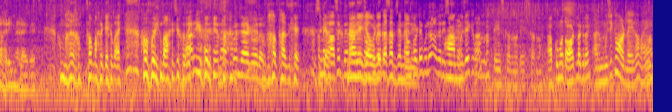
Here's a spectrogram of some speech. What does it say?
गाड़ी में रह गए। हम अब तो मर गए भाई। अब पूरी बारिश हो रही। बारी हो रही है ना कौन जाएगा फंस गए। इसी में खा सकते हैं ना नहीं जाऊँगा कसम से मैं comfortable हो अगर हाँ मुझे क्यों हाँ? टेस्ट कर लो टेस्ट कर लो। आपको मत ऑट लग रहा है? अरे मुझे क्यों ऑर्डर लगेगा भाई? हाँ?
